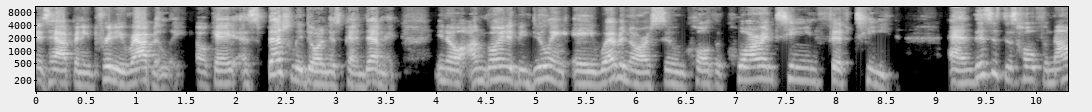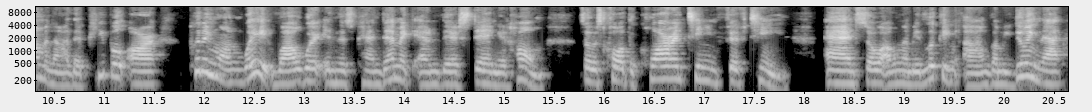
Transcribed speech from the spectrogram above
it's happening pretty rapidly, okay, especially during this pandemic. You know, I'm going to be doing a webinar soon called the Quarantine 15. And this is this whole phenomenon that people are putting on weight while we're in this pandemic and they're staying at home. So it's called the Quarantine 15. And so I'm going to be looking, uh, I'm going to be doing that.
